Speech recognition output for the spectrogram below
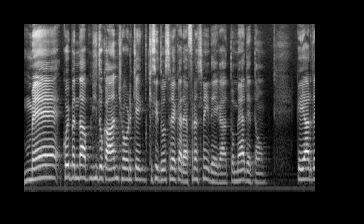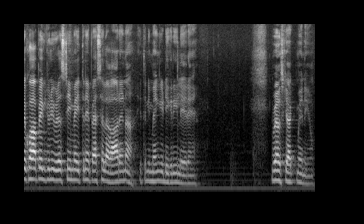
मैं, कोई बंदा अपनी दुकान छोड़ के किसी दूसरे का रेफरेंस नहीं देगा तो मैं देता हूँ कि यार देखो आप एक यूनिवर्सिटी में इतने पैसे लगा रहे हैं ना, इतनी महँगी डिग्री ले रहे हैं। मैं उसके हक में नहीं हूँ।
